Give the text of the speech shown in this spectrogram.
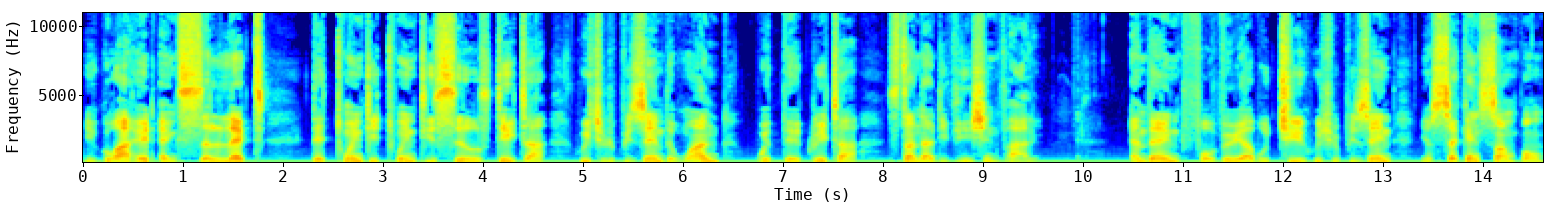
you go ahead and select the 2020 sales data which represent the one with the greater standard deviation value. And then for variable 2 which represent your second sample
